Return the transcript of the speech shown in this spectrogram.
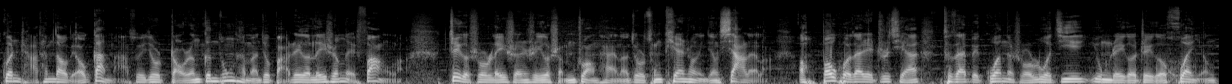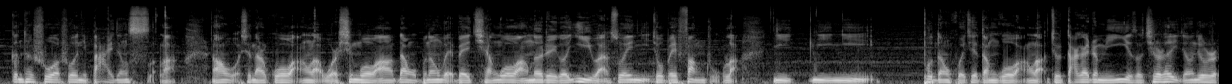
观察他们到底要干嘛，所以就是找人跟踪他们，就把这个雷神给放了。这个时候雷神是一个什么状态呢？就是从天上已经下来了哦。包括在这之前，他在被关的时候，洛基用这个这个幻影跟他说：“说你爸已经死了，然后我现在是国王了，我是新国王，但我不能违背前国王的这个意愿，所以你就被放逐了。你你你。”不能回去当国王了，就大概这么一意思。其实他已经就是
